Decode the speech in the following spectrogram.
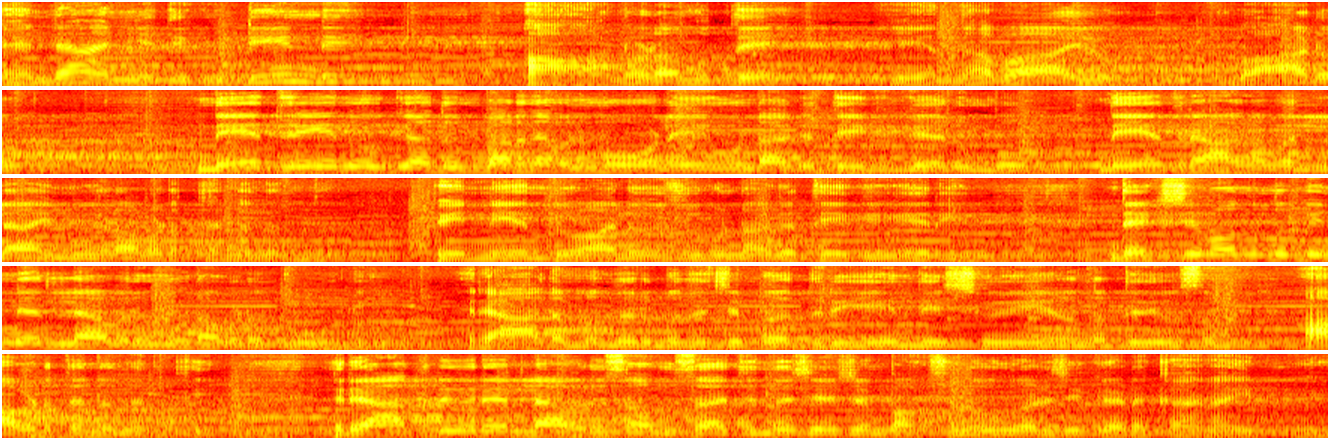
എന്റെ അനിയത്തി കുട്ടിയുണ്ട് ആണോടാ മുത്തേ? എന്നാ വായോ. വാടോ. നേത്രയെ നോക്കി അതും പറഞ്ഞ് അവൻ മോളെയും കൊണ്ട് അകത്തേക്ക് കയറുമ്പോൾ നേത്ര വല്ലായ്മയോട് അവിടെ തന്നെ നിന്നു. പിന്നെ എന്തോ ആലോചിച്ചുകൊണ്ട് അകത്തേക്ക് കയറി. ദക്ഷ വന്നത് പിന്നെ എല്ലാവരും കൂടെ അവിടെ കൂടി. രാധമ്മ നിർബന്ധിച്ച് ബദ്രിയെയും ദശുവിനെയും അന്നത്തെ ദിവസം അവിടെ തന്നെ നിർത്തി. രാത്രി വരെ എല്ലാവരും സംസാരിച്ചതിന് ശേഷം ഭക്ഷണവും കഴിച്ച് കിടക്കാനായി പോയി.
